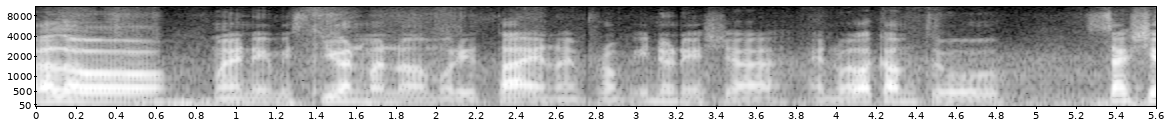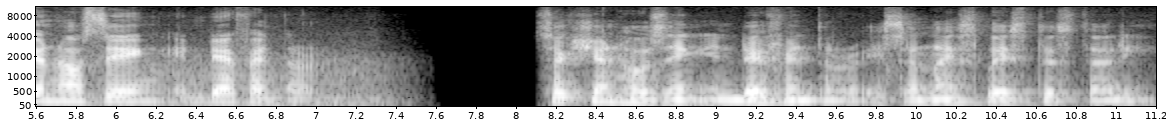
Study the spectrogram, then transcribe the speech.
Hello, my name is Dion Manuel Morita and I'm from Indonesia and welcome to Saxion Housing in Deventer. Saxion Housing in Deventer is a nice place to study.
